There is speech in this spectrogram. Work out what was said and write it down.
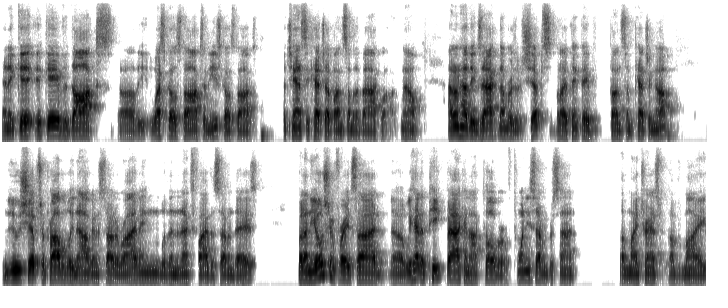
and it gave, it gave the docks, uh, the West Coast docks and the East Coast docks, a chance to catch up on some of the backlog. Now, I don't have the exact numbers of ships, but I think they've done some catching up. New ships are probably now going to start arriving within the next five to seven days. But on the ocean freight side, uh, we had a peak back in October of 27% of my trans of my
